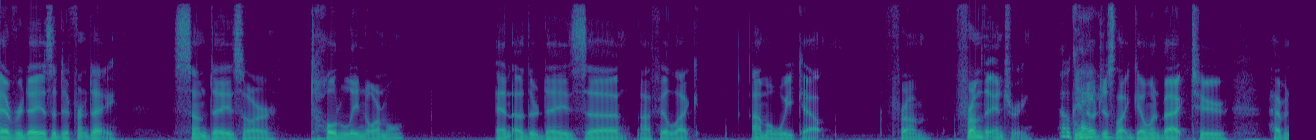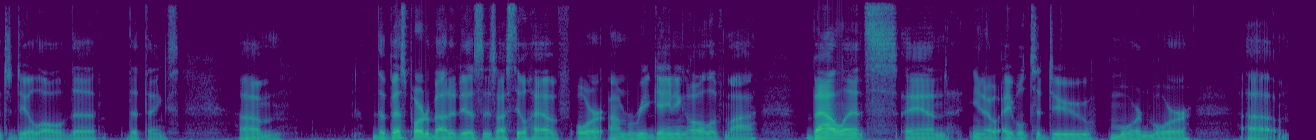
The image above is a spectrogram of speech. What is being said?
every day is a different day. Some days are totally normal, and other days uh, I feel like I'm a week out from from the injury Okay. you know, just like going back to having to deal all of the the things. Um, the best part about it is, is I still have, or I'm regaining all of my balance, and you know, able to do more and more. Um,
